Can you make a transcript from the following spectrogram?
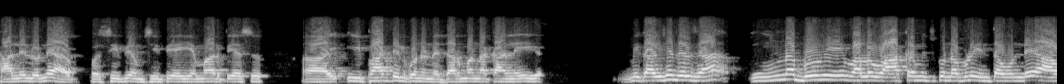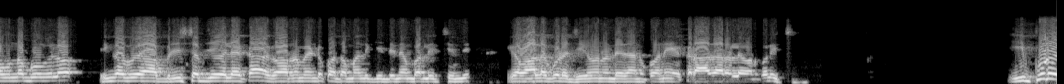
కాలనీలు ఉన్నాయి. సిపిఎం సిపిఐ ఎంఆర్పిఎస్ ఈ పార్టీలు కొన్ని ఉన్నాయి. ధర్మన్న కాలనీ ఇక- మీకు ఆ విషయం తెలుసా? ఉన్న భూమి వాళ్ళు ఆక్రమించుకున్నప్పుడు ఇంత ఉండే ఆ ఉన్న భూమిలో ఇంకా డిస్టర్బ్ చేయలేక గవర్నమెంట్ కొంతమందికి ఇంటి నెంబర్లు ఇచ్చింది. ఇక వాళ్ళకు కూడా జీవనం లేదనుకొని ఎక్కడ ఆధారం లేవనుకొని ఇచ్చింది. ఇప్పుడు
